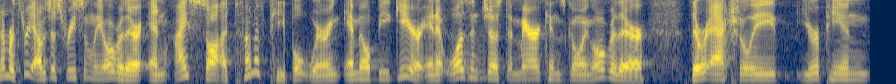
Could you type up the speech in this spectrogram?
Number three, I was just recently over there and I saw a ton of people wearing MLB gear. And it wasn't mm. just Americans going over there, there were actually European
